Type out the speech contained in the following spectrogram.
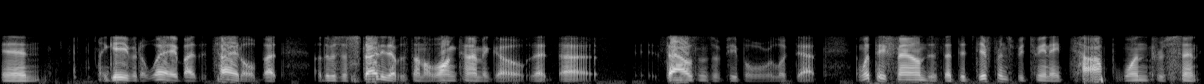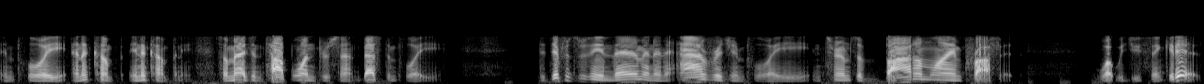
And I gave it away by the title, but uh, there was a study that was done a long time ago that uh, thousands of people were looked at. And what they found is that the difference between a top 1% employee and a comp- in a company, so imagine top 1%, best employee, the difference between them and an average employee in terms of bottom line profit, what would you think it is?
